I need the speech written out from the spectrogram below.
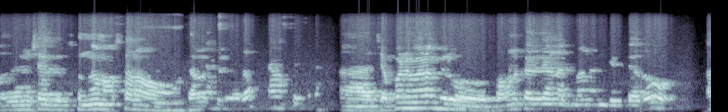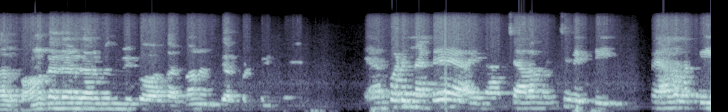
పది నిమిషాలు తెలుసుకుందాం. నమస్కారం ధనలక్ష్మి గారు. చెప్పండి మేడం మీరు పవన్ కళ్యాణ్ అభిమానం అని చెప్పారు. అది పవన్ కళ్యాణ్ గారి మీద మీకు అభిమానం ఎందుకు ఏర్పడిపోయింది? ఏర్పడిందంటే ఆయన చాలా మంచి వ్యక్తి. పేదలకి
